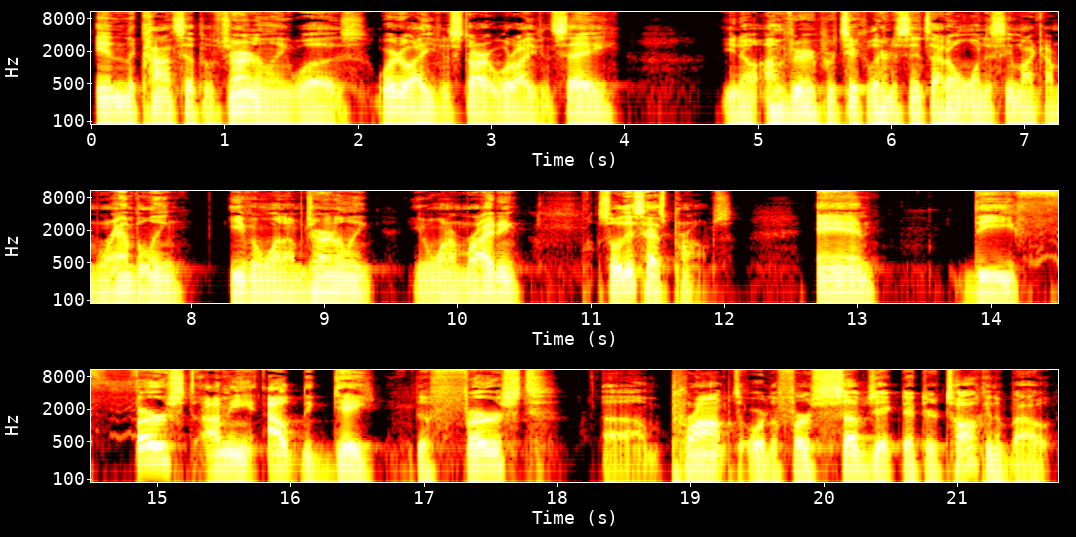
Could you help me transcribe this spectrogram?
in the concept of journaling was where do I even start? What do I even say? You know, I'm very particular in the sense I don't want to seem like I'm rambling even when I'm journaling, even when I'm writing. So this has prompts. And the first, I mean, out the gate, the first um, prompt or the first subject that they're talking about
